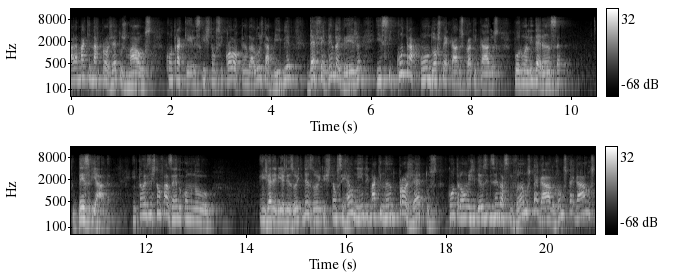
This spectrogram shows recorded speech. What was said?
para maquinar projetos maus, contra aqueles que estão se colocando à luz da Bíblia, defendendo a igreja e se contrapondo aos pecados praticados por uma liderança desviada. Então eles estão fazendo como no em Jeremias 18 e 18, estão se reunindo e maquinando projetos contra homens de Deus e dizendo assim: vamos pegá-los, vamos pegá-los,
